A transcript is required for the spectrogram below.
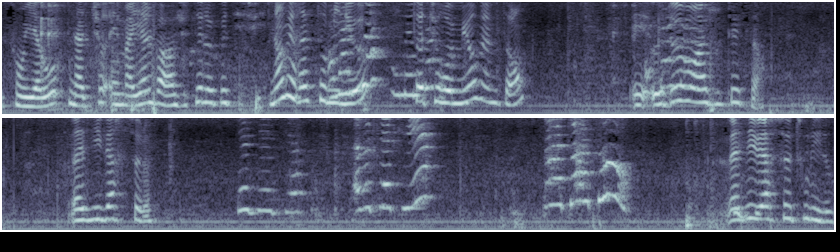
son yaourt nature, et Mayel va rajouter le petit suisse. Non, mais reste au milieu. Toi, tu remues en même temps. Et eux deux vont ajouter ça. Vas-y, verse-le. Avec la cuillère attends, attends. Vas-y, verse tout, Lilou.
